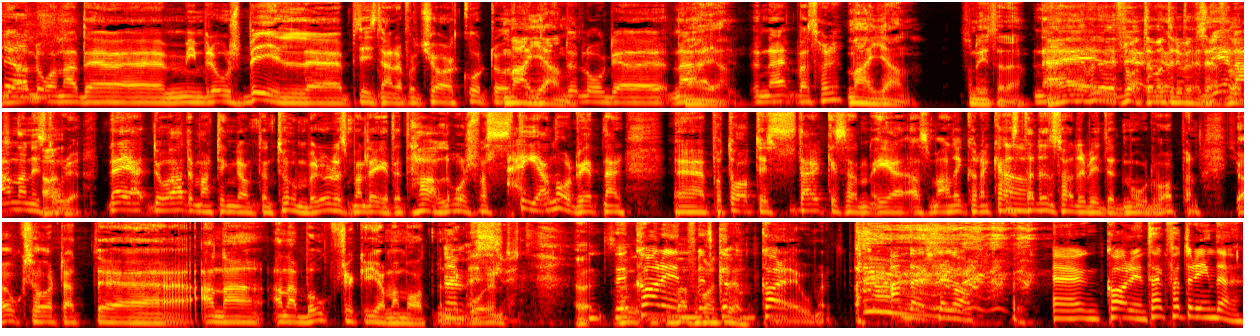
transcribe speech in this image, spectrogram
Jag lånade eh, min brors bil eh, precis när jag hade fått körkort. Och Majan. Då låg det... Nej, Majan. nej vad sa du? Majan, som du hittade. förlåt, det var inte det säga. Det är en annan historia. Nej, då hade Martin glömt en tunnbrödsrulle som hade legat ett halvår som var stenhård. Du vet när eh, potatisstärkelsen är, alltså man hade kunnat kasta den så hade det blivit ett mordvapen. Jag har också hört att eh, Anna, Anna Bok försöker gömma mat men Nej, det men går inte. Ja. Så, Karin, ska, inte det? Kar, Nej, omöjligt. Anders, lägg av. Eh, Karin, tack för att du ringde.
